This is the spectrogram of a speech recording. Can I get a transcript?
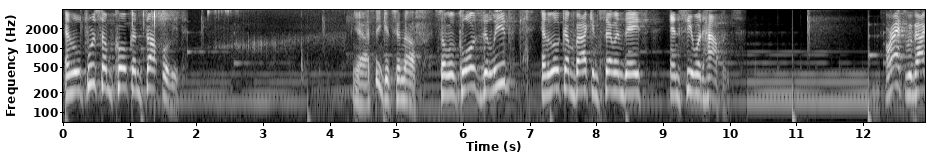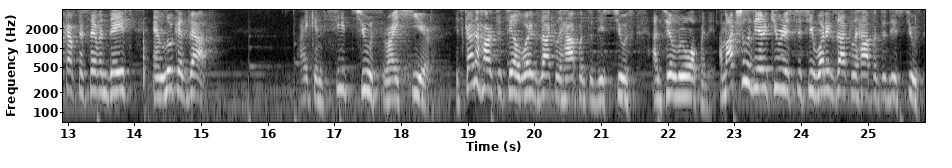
and we'll pour some coke on top of it. Yeah, I think it's enough. So we'll close the lid and we'll come back in seven days and see what happens. All right, we're back after seven days and look at that. I can see tooth right here. It's kind of hard to tell what exactly happened to this tooth until we open it. I'm actually very curious to see what exactly happened to this tooth.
